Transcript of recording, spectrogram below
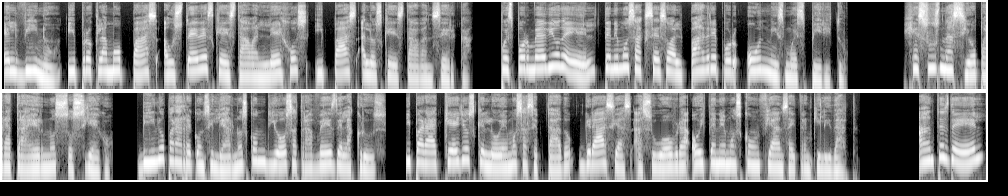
Él vino y proclamó paz a ustedes que estaban lejos y paz a los que estaban cerca, pues por medio de Él tenemos acceso al Padre por un mismo espíritu. Jesús nació para traernos sosiego, vino para reconciliarnos con Dios a través de la cruz, y para aquellos que lo hemos aceptado, gracias a su obra, hoy tenemos confianza y tranquilidad. Antes de Él,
